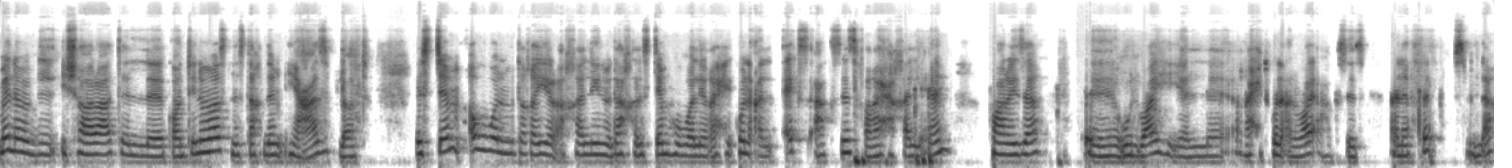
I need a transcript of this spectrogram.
بينما بالإشارات ال continuous نستخدم إيعاز plot. stem أول متغير أخلينه داخل stem هو اللي راح يكون على ال x axis فراح أخلي n فارزة وال y هي اللي راح تكون على ال y axis. أنفذ بسم الله.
